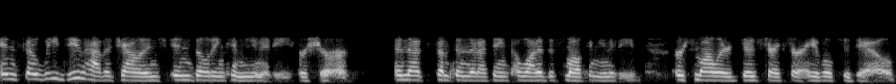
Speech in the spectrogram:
And so we do have a challenge in building community for sure. And that's something that I think a lot of the small communities or smaller districts are able to do.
